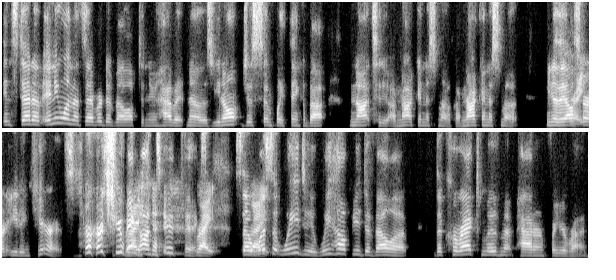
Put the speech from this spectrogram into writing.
instead of anyone that's ever developed a new habit knows, you don't just simply think about not to do. I'm not going to smoke. I'm not going to smoke. You know, they all Right. start eating carrots or chewing Right. on toothpicks. right. So Right. what's it we do? We help you develop the correct movement pattern for your run,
